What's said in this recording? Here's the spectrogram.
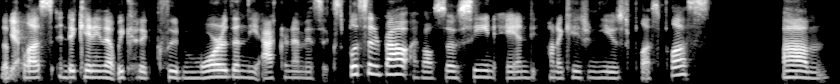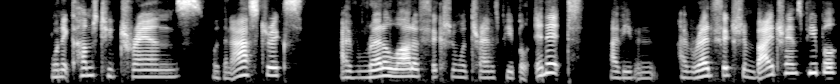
The yeah. plus indicating that we could include more than the acronym is explicit about. I've also seen and on occasion used plus plus. Um, when it comes to trans with an asterisk, I've read a lot of fiction with trans people in it. I've even I've read fiction by trans people.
